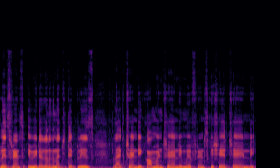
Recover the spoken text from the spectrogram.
Please friends ఈ వీడియో కనుక నచ్చితే ప్లీజ్ లైక్ చేయండి కామెంట్ చేయండి మీ ఫ్రెండ్స్కి షేర్ చేయండి.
